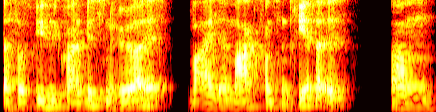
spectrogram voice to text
dass das Risiko ein bisschen höher ist, weil der Markt konzentrierter ist ähm,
